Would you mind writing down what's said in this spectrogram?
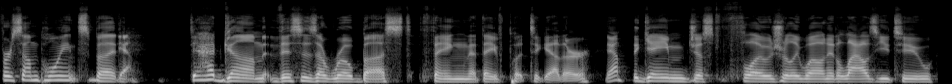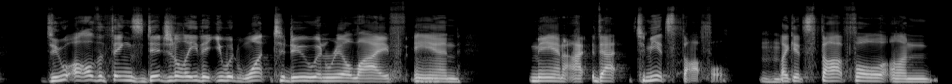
for some points, but Yeah. Dadgum, this is a robust thing that they've put together. Yeah. The game just flows really well and it allows you to do all the things digitally that you would want to do in real life. And man, I, that to me, it's thoughtful. Mhm. Like it's thoughtful on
